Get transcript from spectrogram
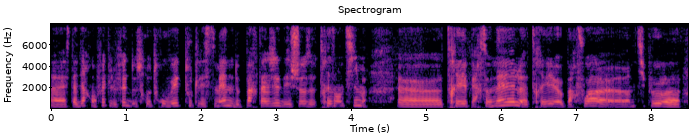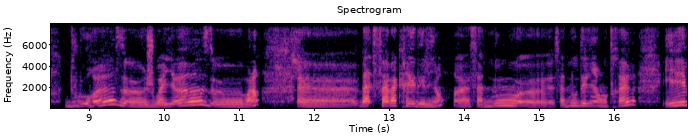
Euh, c'est-à-dire qu'en fait, le fait de se retrouver toutes les semaines, de partager des choses très intimes, euh, très personnelles, très euh, parfois un petit peu douloureuses, joyeuses, voilà, bah, ça va créer des liens, ça, nous, ça noue des liens entre elles. Et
